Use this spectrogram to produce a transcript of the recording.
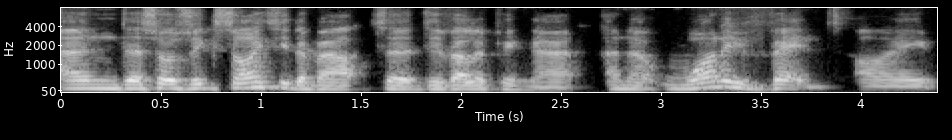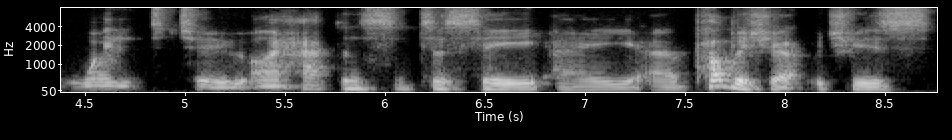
and uh, so I was excited about uh, developing that. And at one event I went to, I happened to see a, a publisher, which is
